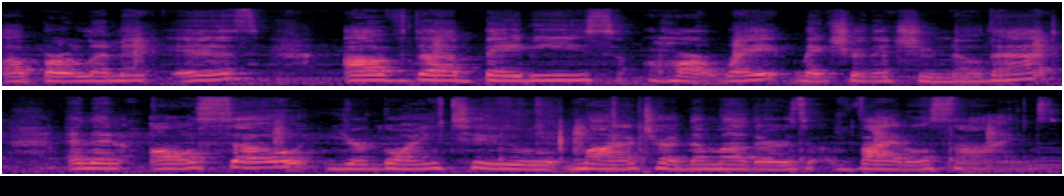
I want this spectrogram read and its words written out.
upper limit is of the baby's heart rate. Make sure that you know that. And then also, you're going to monitor the mother's vital signs.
